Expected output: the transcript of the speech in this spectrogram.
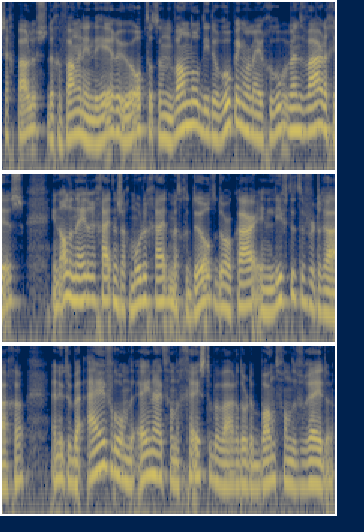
zegt Paulus, de gevangenen in de Heer, u op tot een wandel die de roeping waarmee u geroepen bent waardig is, in alle nederigheid en zachtmoedigheid, met geduld door elkaar in liefde te verdragen en u te beijveren om de eenheid van de geest te bewaren door de band van de vrede.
